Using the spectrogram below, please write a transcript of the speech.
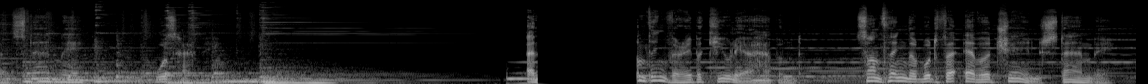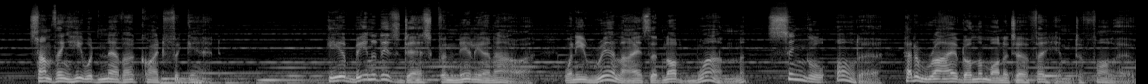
And Stanley was happy. And something very peculiar happened. Something that would forever change Stanley. Something he would never quite forget. He had been at his desk for nearly an hour when he realized that not one single order had arrived on the monitor for him to follow.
